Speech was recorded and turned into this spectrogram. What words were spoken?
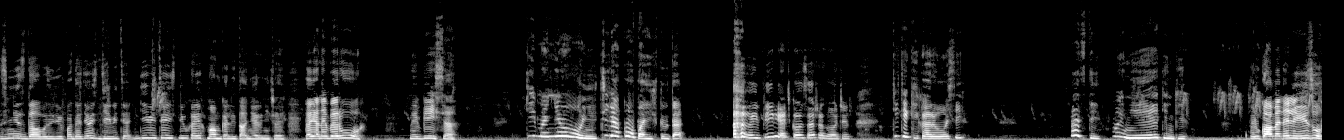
з гнізда будуть випадати. Ось дивіться, дивіться і слухає. Мамка літа нервничає. Та я не беру. Не бійся. Ті манюні, ціля купа їх тут. а. Пірячко, все, що хочеш. Ті такі хороші. Ось ти, манетенькі. Руками не лізу.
